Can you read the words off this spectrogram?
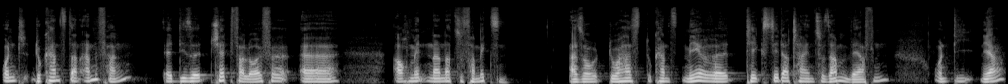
Und du kannst dann anfangen, äh, diese Chatverläufe äh, auch miteinander zu vermixen. Also du hast, du kannst mehrere TXT-Dateien zusammenwerfen und die, ja.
